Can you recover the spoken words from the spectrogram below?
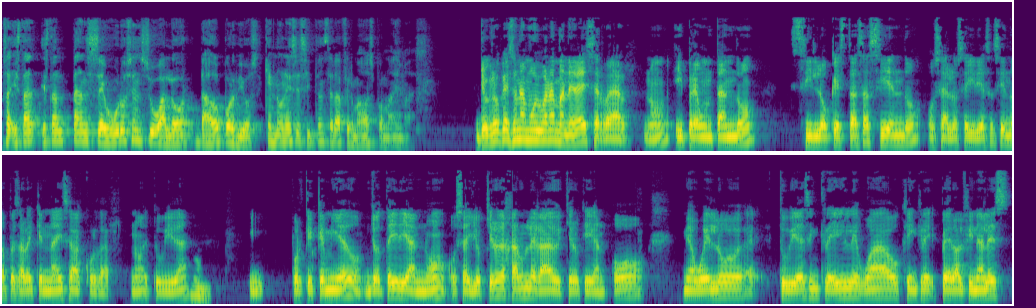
o sea, están, están tan seguros en su valor dado por Dios que no necesitan ser afirmados por nadie más. yo creo que es una muy buena manera de cerrar, ¿no? Y preguntando si lo que estás haciendo, o sea, lo seguirías haciendo a pesar de que nadie se va a acordar, ¿no? De tu vida. Y porque qué miedo, yo te diría no, o sea, yo quiero dejar un legado y quiero que digan, oh, mi abuelo, eh, tu vida es increíble, wow, qué increíble, pero al final es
